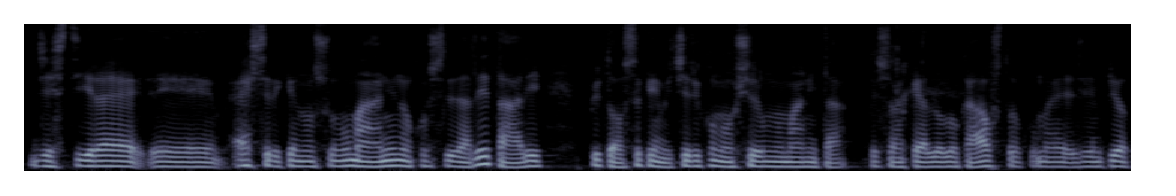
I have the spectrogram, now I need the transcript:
gestire eh, esseri che non sono umani, non considerarli tali, piuttosto che invece riconoscere un'umanità. Penso anche all'olocausto come esempio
